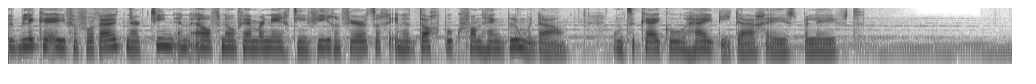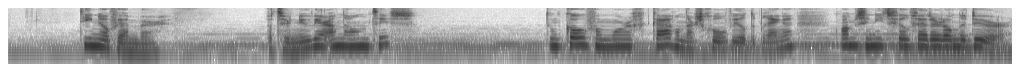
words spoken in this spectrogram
We blikken even vooruit naar 10 en 11 november 1944 in het dagboek van Henk Bloemendaal om te kijken hoe hij die dagen heeft beleefd. 10 november. Wat er nu weer aan de hand is? Toen Ko vanmorgen Karel naar school wilde brengen, kwam ze niet veel verder dan de deur.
